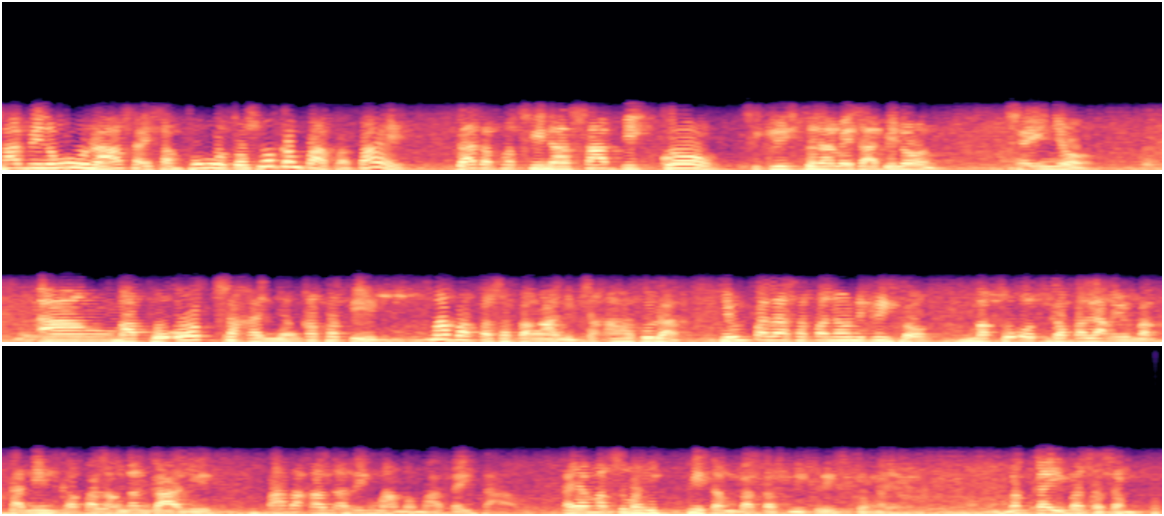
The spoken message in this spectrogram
sabi nung una, sa isang pungutos, huwag kang papatay. Dadapat sinasabi ko, si Kristo na may sabi noon, sa inyo, ang mapuot sa kanyang kapatid, mapapasapanganib sa kahatulan. Yung pala sa panahon ni Kristo, mapuot ka pa lang, yung magtanim ka pa lang ng galit, para ka na rin mamamatay tao. Kaya mas mahigpit ang batas ni Kristo ngayon. Magkaiba sa sampu.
